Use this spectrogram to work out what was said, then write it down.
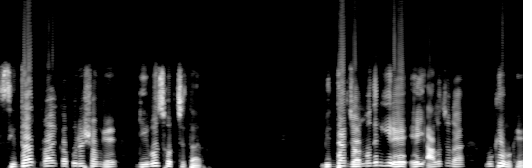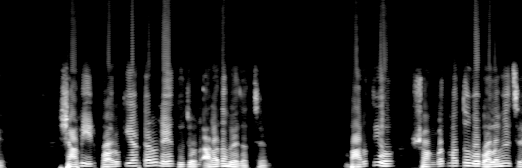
সিদ্ধার্থ রয় কাপুরের সঙ্গে ডিভোর্স হচ্ছে তার। বিদ্যার জন্মদিন ঘিরে এই আলোচনা মুখে মুখে। স্বামীর পরকীয়ার কারণে দুজন আলাদা হয়ে যাচ্ছেন। ভারতীয় সংবাদ মাধ্যমে বলা হয়েছে,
